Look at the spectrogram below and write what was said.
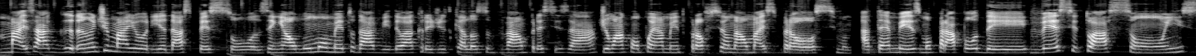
mas a grande maioria das pessoas, em algum momento da vida, eu acredito que elas vão precisar de um acompanhamento profissional mais próximo, até mesmo para poder ver situações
